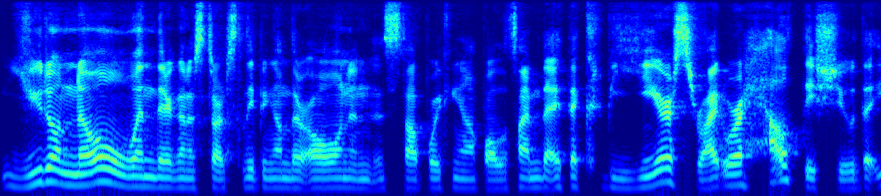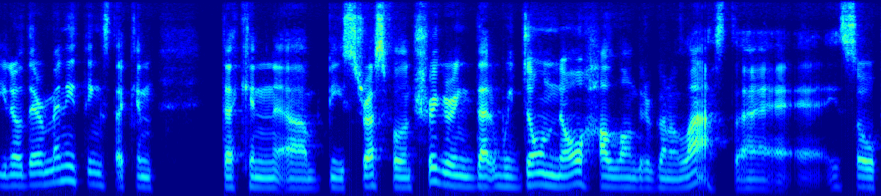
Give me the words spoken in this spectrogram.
you don't know when they're going to start sleeping on their own and stop waking up all the time. That, that could be years, right? Or a health issue that, you know, there are many things that can that can uh, be stressful and triggering that we don't know how long they're going to last. Uh, so,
